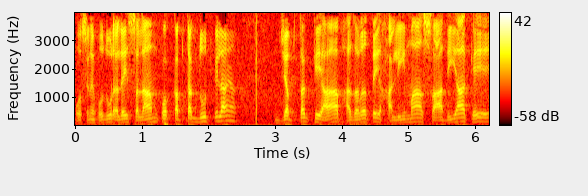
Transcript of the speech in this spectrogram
اس نے حضور علیہ السلام کو کب تک دودھ پلایا؟ جب تک کہ آپ حضرت حلیمہ سعدیہ کے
